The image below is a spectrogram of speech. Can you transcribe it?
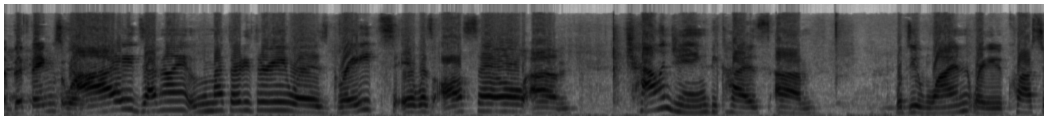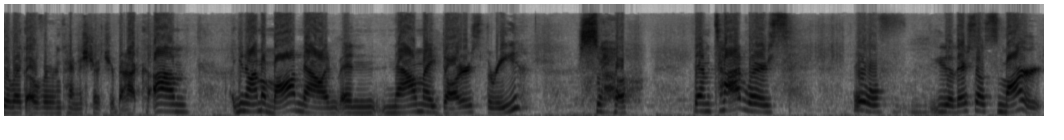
of good things or I definitely, my 33 was great. It was also um, challenging because um, we'll do one where you cross your leg over and kind of stretch your back. Um, you know, I'm a mom now, and, and now my daughter's three. So, them toddlers, they will, you know, they're so smart.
